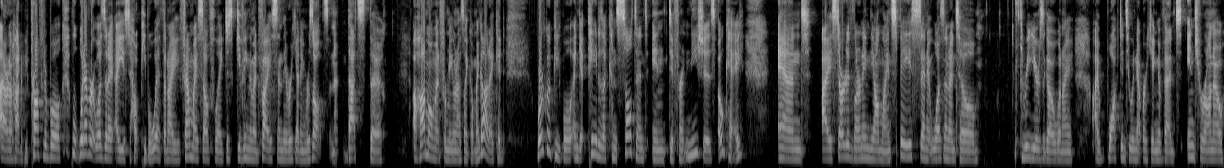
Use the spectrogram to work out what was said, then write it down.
i don't know how to be profitable whatever it was that I, I, used to help people with and i found myself like just giving them advice and they were getting results and that's the aha moment for me when I was like, oh my God, I could work with people and get paid as a consultant in different niches. Okay. And I started learning the online space, and it wasn't until three years ago when I, I walked into a networking event in Toronto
